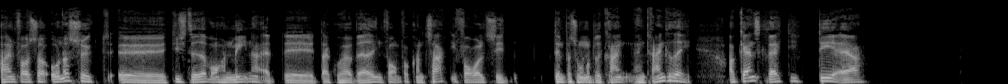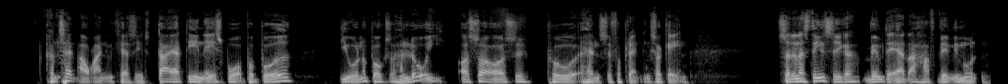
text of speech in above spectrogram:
Og han får så undersøgt øh, de steder, hvor han mener, at øh, der kunne have været en form for kontakt i forhold til den person, der er blevet krænk, han krænket af. Og ganske rigtigt, det er kontant afregning ved kasse 1. Der er DNA-spor på både de underbukser, han lå i, og så også på hans forplantningsorgan. Så den er stensikker, hvem det er, der har haft hvem i munden.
